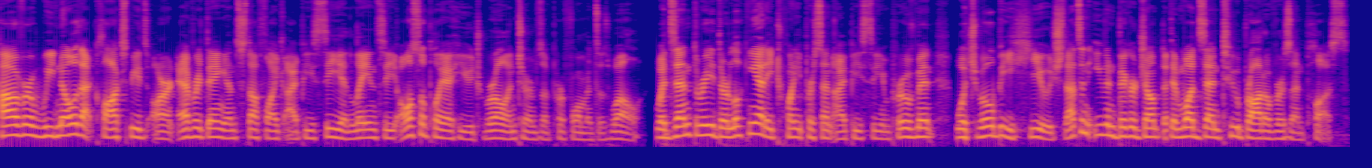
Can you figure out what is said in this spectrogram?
However, we know that clock speeds aren't everything, and stuff like IPC and latency also play a huge role in terms of performance as well. With Zen 3, they're looking at a 20% IPC improvement, which will be huge. That's an even bigger jump than what Zen 2 brought over Zen Plus.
